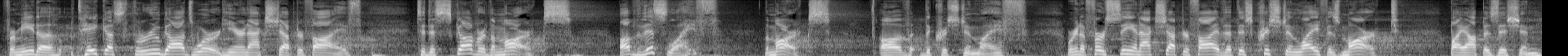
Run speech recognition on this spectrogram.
for me to take us through God's word here in Acts chapter 5 to discover the marks of this life, the marks of the Christian life. We're going to first see in Acts chapter 5 that this Christian life is marked by opposition.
